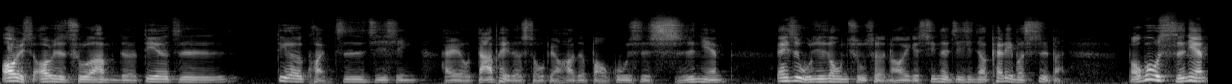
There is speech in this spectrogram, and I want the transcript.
Oris，Oris 出了他们的第二支第二款织机芯还有搭配的手表，它的保固是十年，A 是五 G 中储存，然后一个新的机芯叫 Calibre 四百，保固十年，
